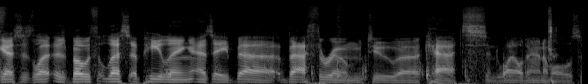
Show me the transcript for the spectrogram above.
Guess is, is both less appealing as a uh, bathroom to uh, cats and wild animals,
